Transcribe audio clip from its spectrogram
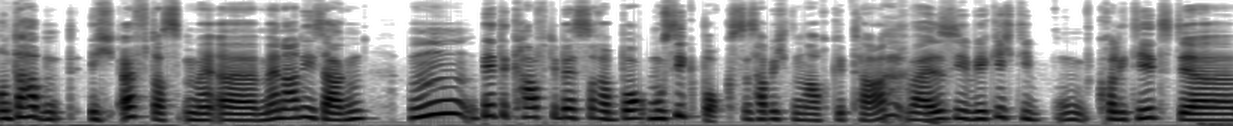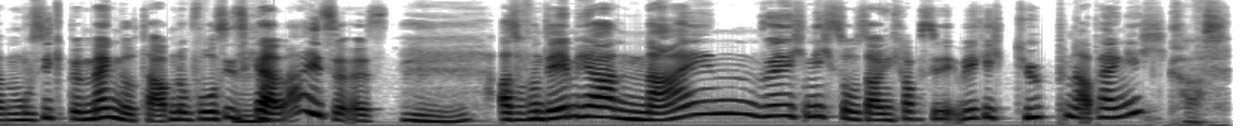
Und da habe ich öfters äh, Männer, die sagen, bitte kauft die bessere Bo Musikbox. Das habe ich dann auch getan, weil sie wirklich die hm, Qualität der Musik bemängelt haben, obwohl sie mhm. sehr leise ist. Mhm. Also von dem her, nein, würde ich nicht so sagen. Ich glaube, es ist wirklich typenabhängig. Krass.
